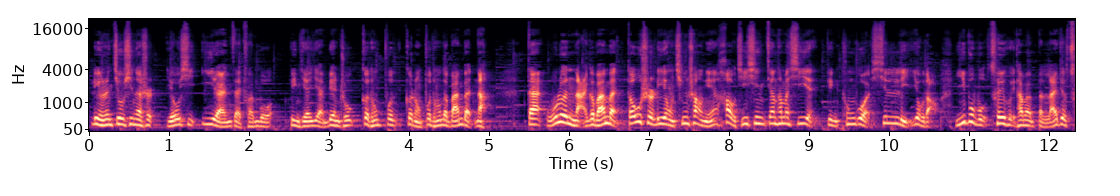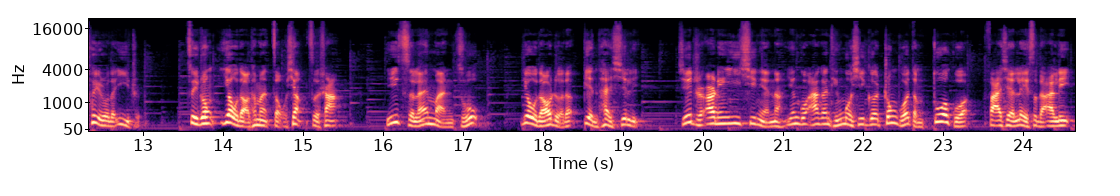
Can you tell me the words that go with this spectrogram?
令人揪心的是，游戏依然在传播，并且演变出各同不各种不同的版本呢。但无论哪个版本，都是利用青少年好奇心将他们吸引，并通过心理诱导，一步步摧毁他们本来就脆弱的意志，最终诱导他们走向自杀，以此来满足诱导者的变态心理。截止二零一七年呢，英国、阿根廷、墨西哥、中国等多国发现类似的案例，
